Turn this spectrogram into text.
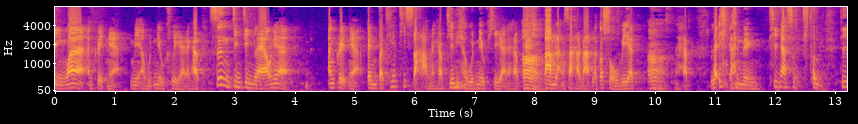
ริง ๆ ว่าอังกฤษเนี่ยมีอาวุธนิวเคลียร์นะครับ ซึ่งจริง ๆ แล้วเนี่ย อังกฤษเนี่ยเป็นประเทศที่3นะครับที่มีอาวุธนิวเคลียร์นะครับอ่าตามหลังสหรัฐแล้วก็โซเวียตอ่านะครับและอีกอันหนึ่งที่น่าสนที่ที่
